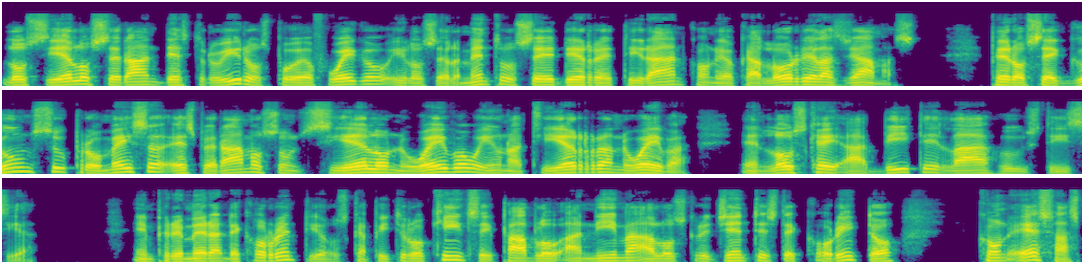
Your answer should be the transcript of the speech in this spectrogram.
los cielos serán destruidos por el fuego y los elementos se derretirán con el calor de las llamas. Pero según su promesa esperamos un cielo nuevo y una tierra nueva en los que habite la justicia. En Primera de Corintios, capítulo 15, Pablo anima a los creyentes de Corinto con esas,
